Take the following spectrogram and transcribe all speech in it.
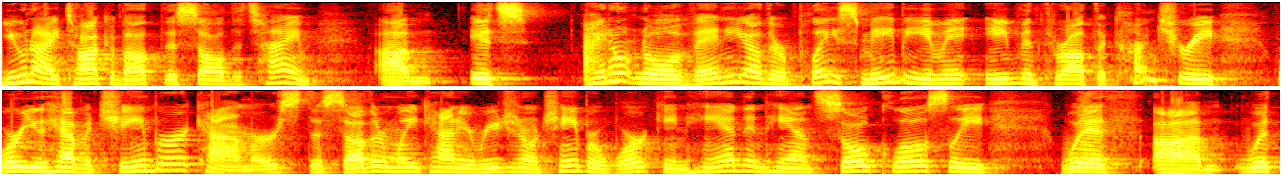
you and I talk about this all the time. Um, it's I don't know of any other place, maybe even, even throughout the country, where you have a Chamber of Commerce, the Southern Wayne County Regional Chamber, working hand in hand so closely with um, with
